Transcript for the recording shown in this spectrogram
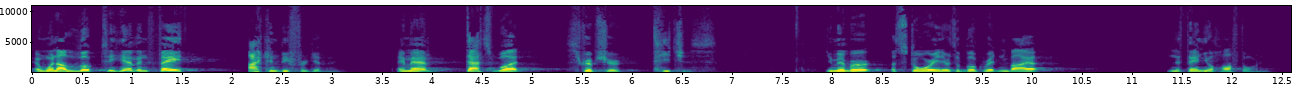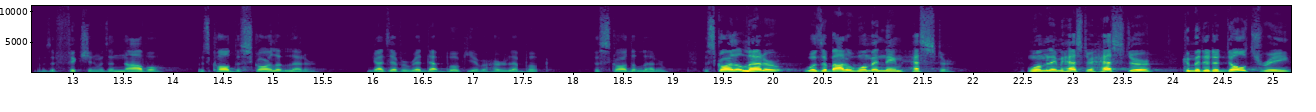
And when I look to Him in faith, I can be forgiven. Amen? That's what Scripture teaches. You remember a story? There's a book written by Nathaniel Hawthorne. It was a fiction, it was a novel. It was called The Scarlet Letter. You guys ever read that book? You ever heard of that book? The Scarlet Letter. The Scarlet Letter was about a woman named Hester. A woman named Hester. Hester committed adultery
